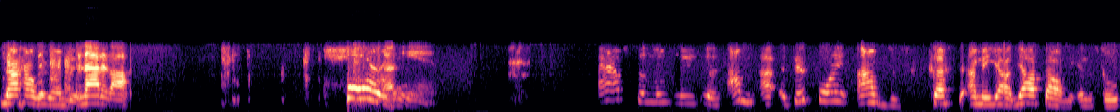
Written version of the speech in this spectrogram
Not how we run business. Not at all. Horrible. I can't. absolutely. Look, I'm I, at this point. I'm disgusted. I mean, y'all y'all saw me in the school.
